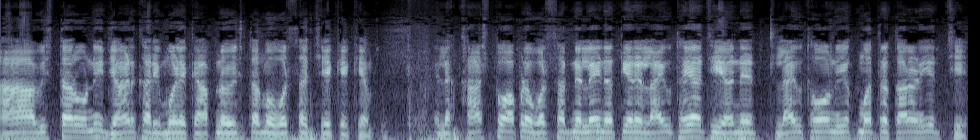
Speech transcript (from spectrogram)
આ વિસ્તારોની જાણકારી મળે કે આપના વિસ્તારમાં વરસાદ છે કે કેમ. એટલે ખાસ તો આપણે વરસાદને લઈને અત્યારે લાઈવ થયા છીએ અને લાઈવ થવાનું એકમાત્ર કારણ એ જ છે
